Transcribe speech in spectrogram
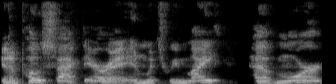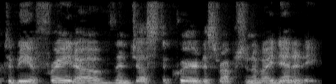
in a post fact era in which we might have more to be afraid of than just the queer disruption of identity,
